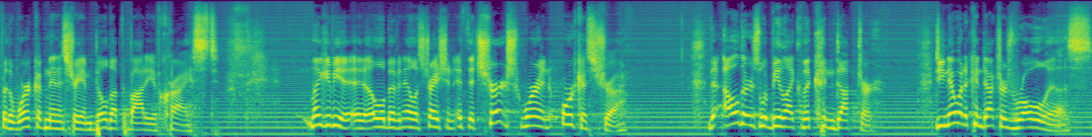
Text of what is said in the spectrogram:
for the work of ministry and build up the body of Christ let me give you a, a little bit of an illustration. If the church were an orchestra, the elders would be like the conductor. Do you know what a conductor's role is?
